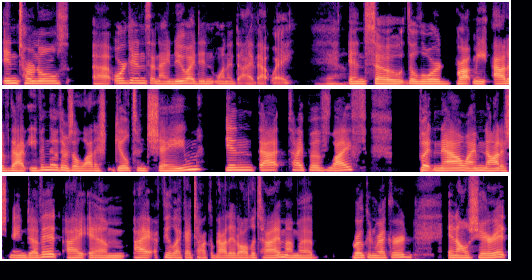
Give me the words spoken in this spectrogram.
internals uh, organs, and I knew I didn't want to die that way. Yeah. And so the Lord brought me out of that, even though there's a lot of guilt and shame in that type of life but now I'm not ashamed of it. I am, I feel like I talk about it all the time. I'm a broken record and I'll share it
